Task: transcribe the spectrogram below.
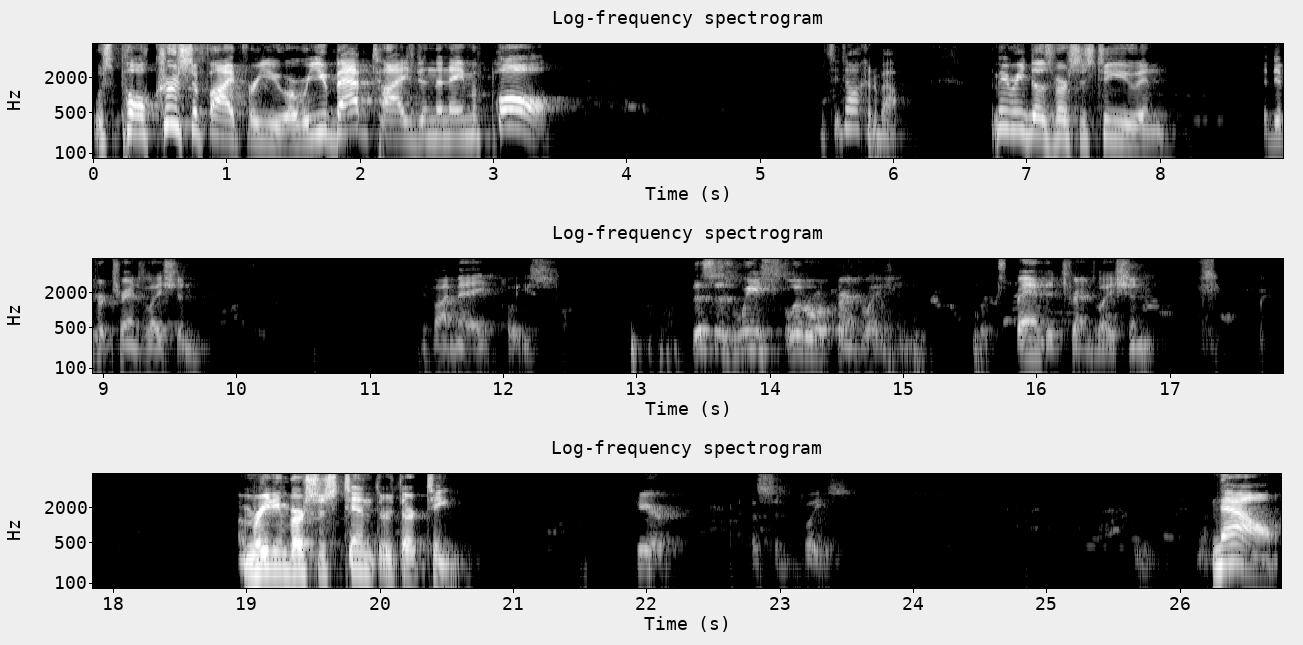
Was Paul crucified for you, or were you baptized in the name of Paul? What's he talking about? Let me read those verses to you in a different translation, if I may, please. This is Wuest's literal translation, or expanded translation. I'm reading verses 10 through 13. Here, listen, please. Now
